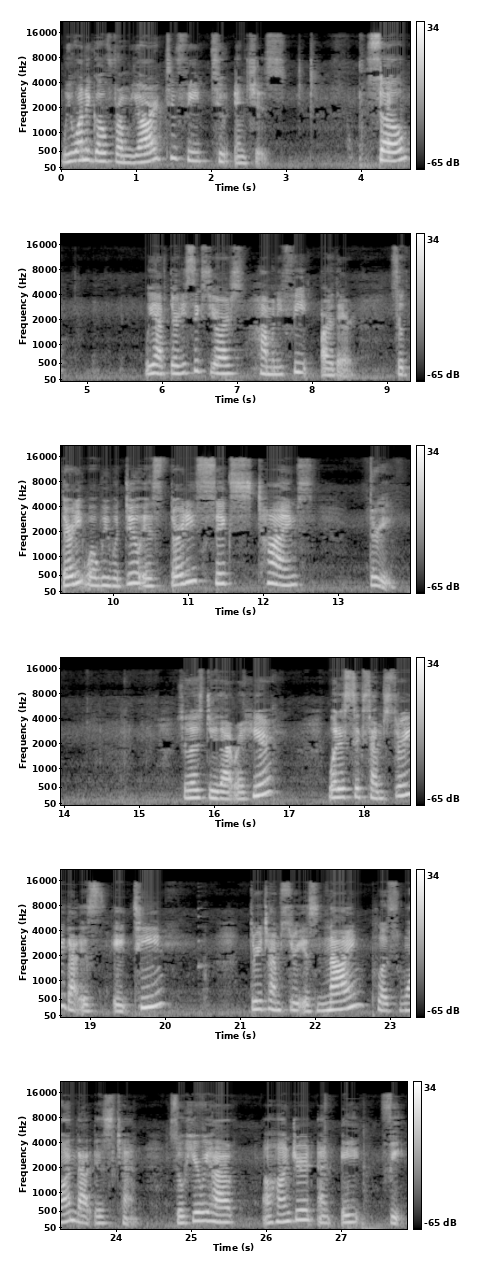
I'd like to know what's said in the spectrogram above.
We want to go from yard to feet to inches. So we have 36 yards. How many feet are there? So 30, what we would do is 36 times 3. So let's do that right here. What is 6 times 3? That is 18. 3 times 3 is 9, plus 1, that is 10. So here we have 108 feet.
